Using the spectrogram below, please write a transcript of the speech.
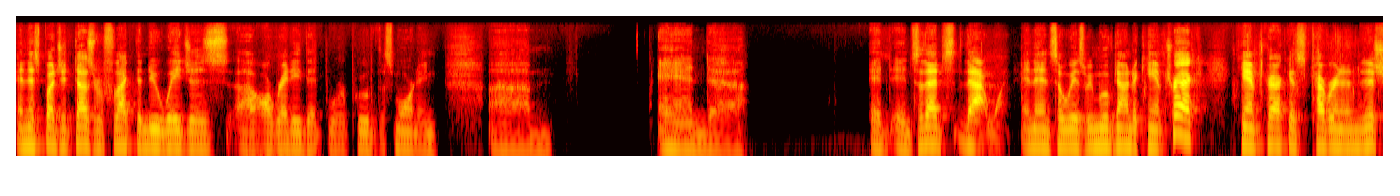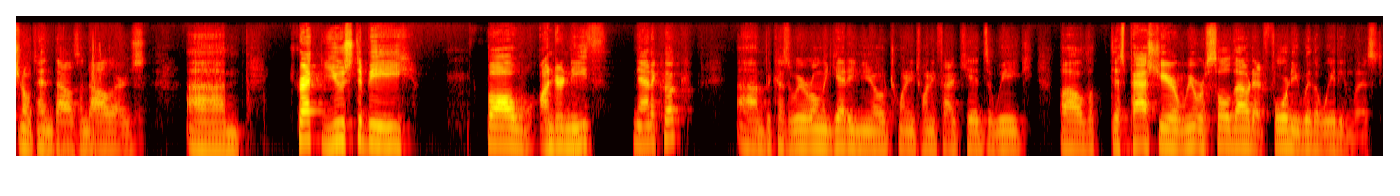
And this budget does reflect the new wages uh, already that were approved this morning. Um, and, uh, and, and so that's that one. And then so as we move down to Camp Trek, Camp Trek is covering an additional ten thousand dollars. Um, Trek used to be fall underneath Naticook um, because we were only getting you know 20 25 kids a week well this past year we were sold out at 40 with a waiting list.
